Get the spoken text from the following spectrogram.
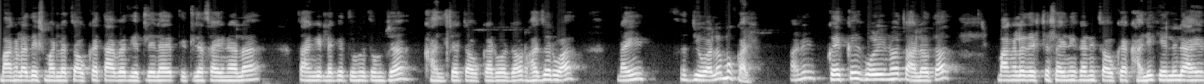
बांगलादेशमधल्या चौक्या ताब्यात घेतलेल्या आहेत. तिथल्या सैन्याला सांगितलं की तुम्ही तुमच्या खालच्या चौक्यांवर जाऊन हजर व्हा नाही तर जीवाला मुकाल. आणि काही काही गोळी न चालवता बांगलादेशच्या सैनिकांनी चौक्या खाली केलेल्या आहेत.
